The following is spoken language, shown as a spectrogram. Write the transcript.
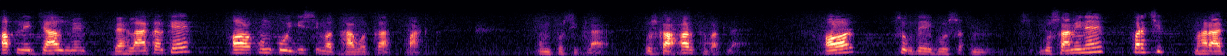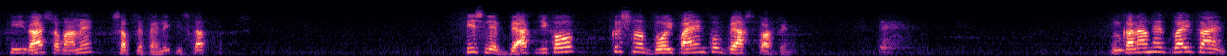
अपने जाल में बहला करके और उनको इस श्रीमद भागवत का पाठ उनको सिखलाया, उसका अर्थ बतलाया। और सुखदेव गोस्वामी ने परिचित महाराज की राजसभा में सबसे पहले इसका प्रकाश। इसलिए व्यास जी को कृष्ण द्वैपायन को व्यास कहते हैं। उनका नाम है द्वैपायन।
